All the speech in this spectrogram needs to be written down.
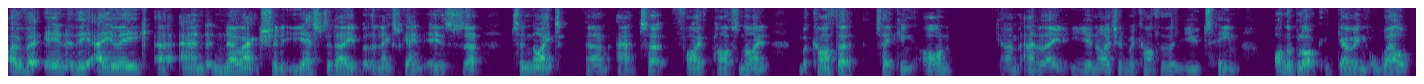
over in the A League uh, and no action yesterday, but the next game is uh, tonight um, at uh, five past nine. Macarthur taking on um, Adelaide United. Macarthur, the new team on the block, going well.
